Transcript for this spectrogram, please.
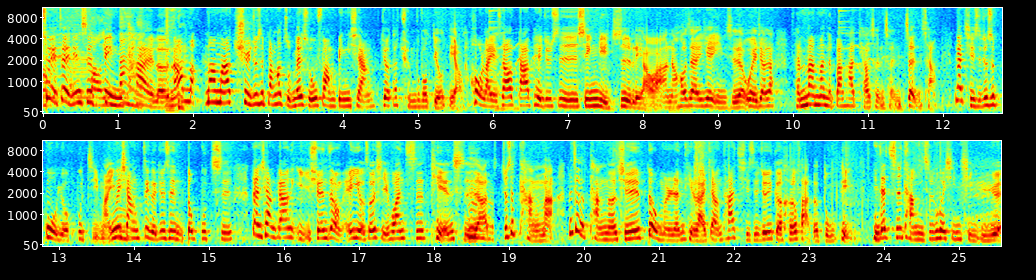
所以这已经是病态了。然后妈妈妈去就是帮他准备食物放冰箱，结果他全部都丢掉。后来也是要搭配就是心理治疗啊，然后在一些饮食的喂教，下才慢慢的帮他调整成正常。那其实就是过犹不及嘛，因为像这个就是你都不吃，但像刚刚以轩这种，哎，有时候喜欢吃甜食啊，就是糖嘛。那这个糖呢，其实对我们人体来讲，它其实就是一个合法的毒品。你在吃糖，你是不是会心情愉悦？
